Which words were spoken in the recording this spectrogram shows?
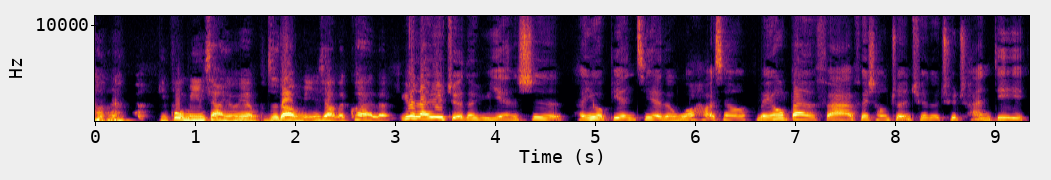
你不冥想。想永远不知道冥想的快乐，越来越觉得语言是很有边界的，我好像没有办法非常准确的去传递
